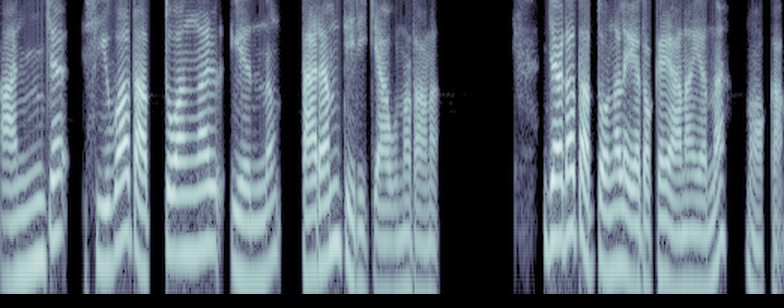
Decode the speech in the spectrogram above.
അഞ്ച് ശിവതത്വങ്ങൾ എന്നും തരം തിരിക്കാവുന്നതാണ്. ജഡതത്വങ്ങൾ ഏതൊക്കെയാണ് എന്ന് നോക്കാം.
